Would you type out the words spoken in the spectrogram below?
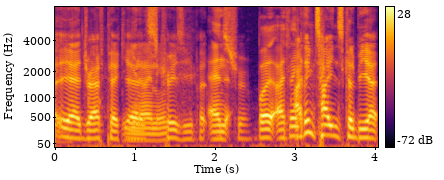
QB. yeah, draft pick. You Yeah, know what I mean? crazy, but And- it's true. But I think I think Titans could be a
